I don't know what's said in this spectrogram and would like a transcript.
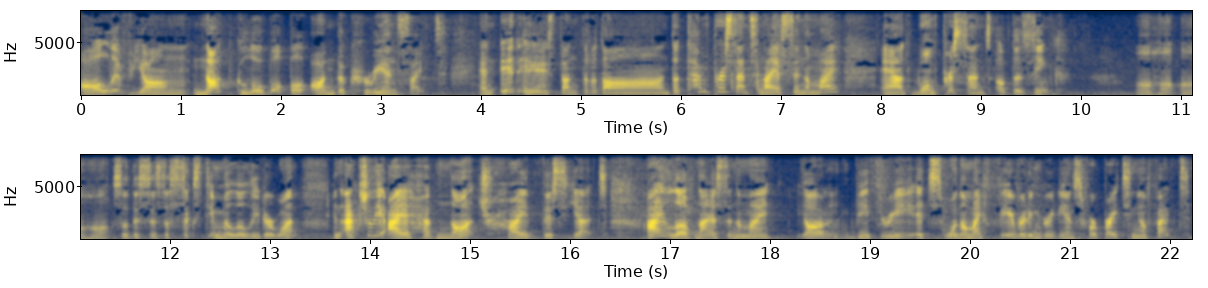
Olive Young, not global, but on the Korean site. And it is dun, dun, dun, the 10% niacinamide and 1% of the zinc. Uh-huh, uh-huh. So this is the 60 milliliter one. And actually, I have not tried this yet. I love niacinamide um, B3. It's one of my favorite ingredients for brightening effect.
